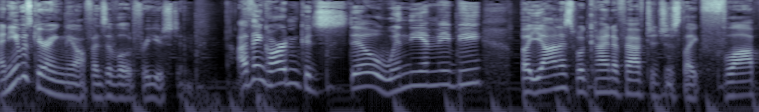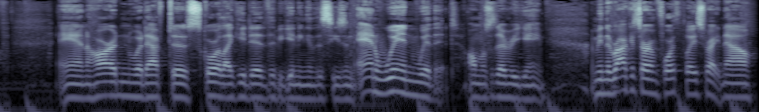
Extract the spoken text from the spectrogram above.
and he was carrying the offensive load for Houston. I think Harden could still win the MVP, but Giannis would kind of have to just like flop, and Harden would have to score like he did at the beginning of the season and win with it almost every game. I mean, the Rockets are in fourth place right now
